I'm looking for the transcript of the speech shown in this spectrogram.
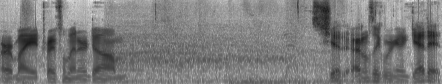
or my riflemen are dumb. Shit, I don't think we're gonna get it.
